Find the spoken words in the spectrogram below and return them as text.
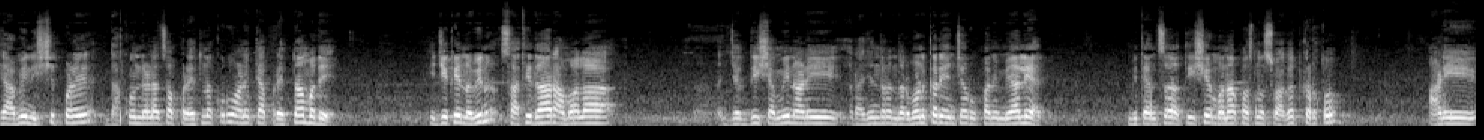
हे आम्ही निश्चितपणे दाखवून देण्याचा प्रयत्न करू आणि त्या प्रयत्नामध्ये हे जे काही नवीन साथीदार आम्हाला जगदीश अमीन आणि राजेंद्र नरवणकर यांच्या रूपाने मिळाले आहेत मी त्यांचं अतिशय मनापासून स्वागत करतो. आणि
